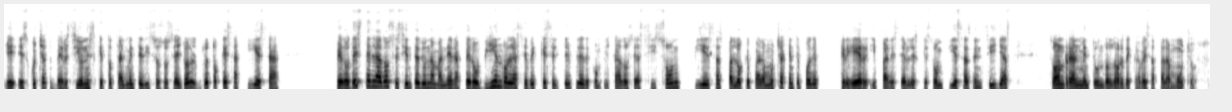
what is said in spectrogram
eh, escuchas versiones que totalmente dices, o sea, yo, yo toqué esa pieza, pero de este lado se siente de una manera, pero viéndola se ve que es el triple de complicado, o sea, sí son piezas para lo que para mucha gente puede creer y parecerles que son piezas sencillas, son realmente un dolor de cabeza para muchos.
